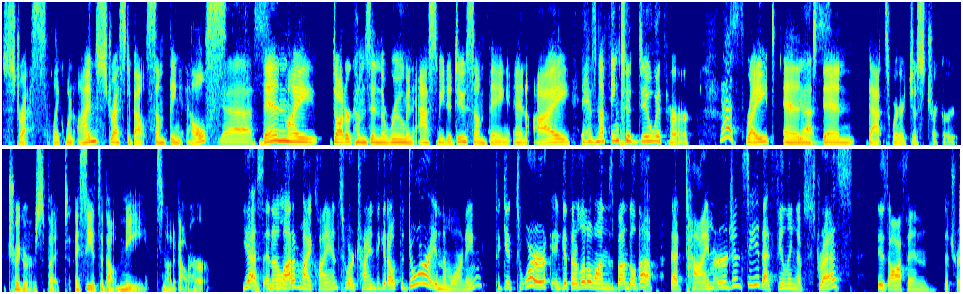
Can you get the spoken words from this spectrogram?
stress. Like when I'm stressed about something else, yes then my daughter comes in the room and asks me to do something, and I, it has nothing to do with her. yes right and Yes. then that's where it just trigger triggers but i see it's about me it's not about her yes and a lot of my clients who are trying to get out the door in the morning to get to work and get their little ones bundled up that time urgency that feeling of stress is often the trigger.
